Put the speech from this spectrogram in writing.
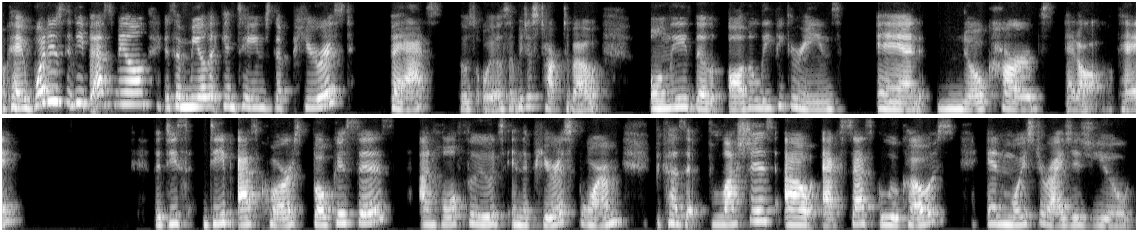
okay what is the deep s meal it's a meal that contains the purest fats those oils that we just talked about, only the all the leafy greens and no carbs at all, okay? The deep, deep S course focuses on whole foods in the purest form because it flushes out excess glucose and moisturizes you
